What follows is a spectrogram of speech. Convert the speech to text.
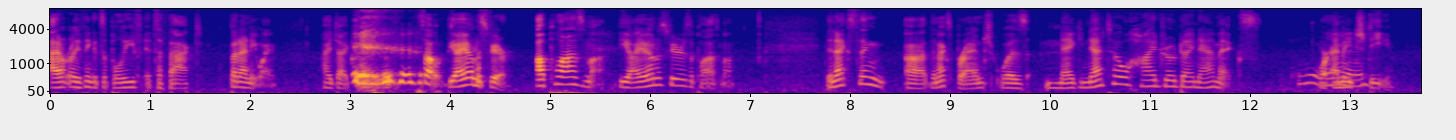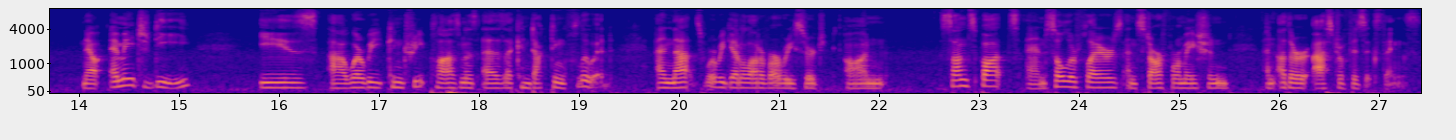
I don't really think it's a belief; it's a fact. But anyway, I digress. so the ionosphere, a plasma. The ionosphere is a plasma. The next thing, uh, the next branch was magnetohydrodynamics, or wow. MHD. Now, MHD is uh, where we can treat plasmas as a conducting fluid, and that's where we get a lot of our research on sunspots and solar flares and star formation and other astrophysics things.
